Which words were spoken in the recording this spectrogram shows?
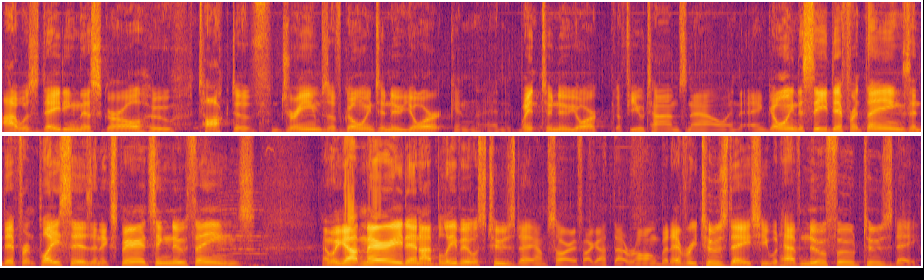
I was dating this girl who talked of dreams of going to New York and, and went to New York a few times now and, and going to see different things and different places and experiencing new things. And we got married, and I believe it was Tuesday. I'm sorry if I got that wrong, but every Tuesday she would have New Food Tuesday.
